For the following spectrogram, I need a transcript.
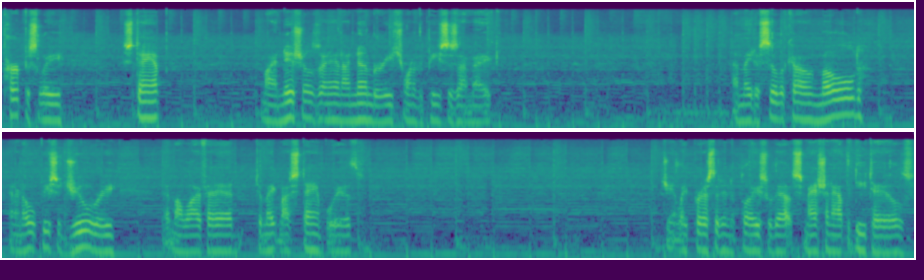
purposely stamp my initials and I number each one of the pieces I make. I made a silicone mold and an old piece of jewelry that my wife had to make my stamp with. Gently press it into place without smashing out the details.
